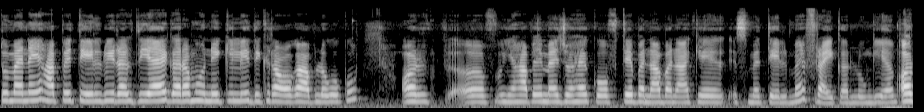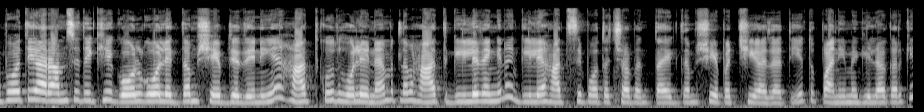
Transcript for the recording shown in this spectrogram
तो मैंने यहाँ पे तेल भी रख दिया है, गर्म होने के लिए दिख रहा होगा आप लोगों को। और यहाँ पे मैं जो है कोफ्ते बना बना के इसमें तेल में फ्राई कर लूँगी अब। और बहुत ही आराम से देखिए गोल गोल एकदम शेप दे देनी है। हाथ को धो लेना है मतलब हाथ गीले रहेंगे ना, गीले हाथ से बहुत अच्छा बनता है, एकदम शेप अच्छी आ जाती है तो पानी में गीला करके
